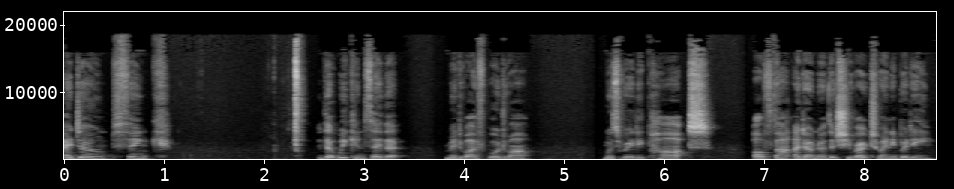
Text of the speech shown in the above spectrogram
I don't think that we can say that midwife Baudouin was really part of that. I don't know that she wrote to anybody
